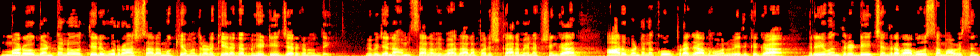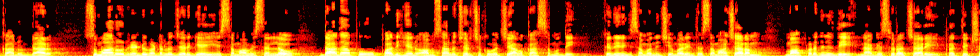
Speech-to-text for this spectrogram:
మరో గంటలో తెలుగు రాష్ట్రాల ముఖ్యమంత్రుల కీలక భేటీ జరగనుంది. విభజన అంశాల వివాదాల పరిష్కారమే లక్ష్యంగా ఆరు గంటలకు ప్రజాభవన్ వేదికగా రేవంత్ రెడ్డి చంద్రబాబు సమావేశం కానున్నారు. సుమారు రెండు గంటలు జరిగే ఈ సమావేశంలో దాదాపు పదిహేను అంశాలు చర్చకు వచ్చే అవకాశం ఉంది. ఇక దీనికి సంబంధించి మరింత సమాచారం మా ప్రతినిధి నాగేశ్వరాచారి ప్రత్యక్ష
